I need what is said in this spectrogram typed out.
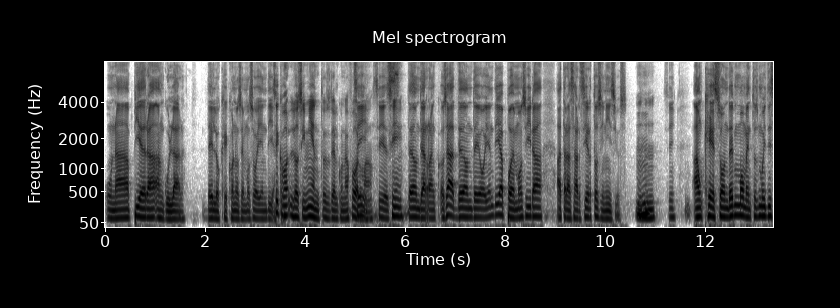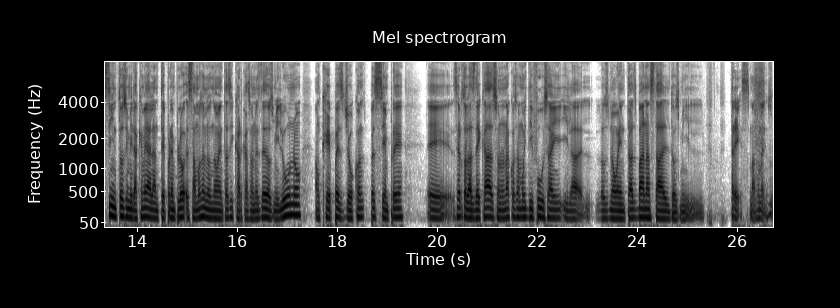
una piedra angular de lo que conocemos hoy en día. Sí, como los cimientos de alguna forma. Sí, sí, es Sí. de donde arrancó, o sea, de donde hoy en día podemos ir a, a trazar ciertos inicios. Sí. Aunque son de momentos muy distintos y mira que me adelanté, por ejemplo, estamos en los 90 y Carcasones de 2001, aunque pues yo con- pues siempre, eh, cierto, las décadas son una cosa muy difusa y, y la- los 90 van hasta el 2003, más o menos.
